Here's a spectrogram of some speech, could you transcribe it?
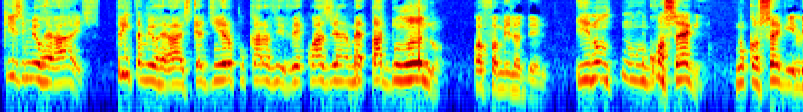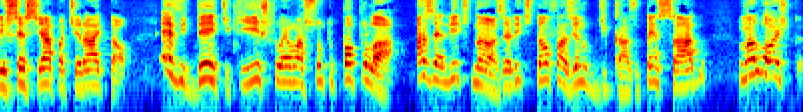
15 mil reais, 30 mil reais, que é dinheiro para o cara viver quase a metade de um ano com a família dele. E não, não consegue, não consegue licenciar para tirar e tal. É evidente que isto é um assunto popular. As elites não, as elites estão fazendo de caso pensado uma lógica,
